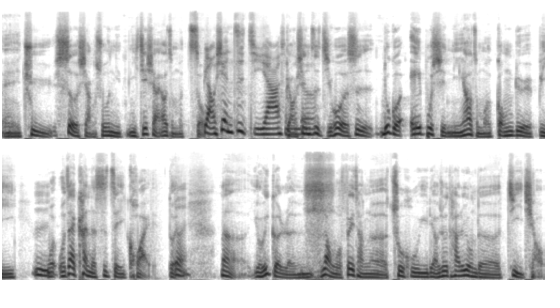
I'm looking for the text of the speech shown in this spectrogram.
诶、欸、去设想说你你接下来要怎么走，表现自己呀、啊，什么表现自己，或者是如果 A 不行，你要怎么攻略 B？嗯，我我在看的是这一块。对，对那有一个人让我非常的出乎意料，就是他用的技巧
